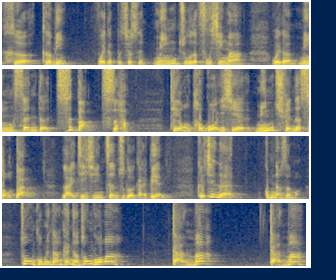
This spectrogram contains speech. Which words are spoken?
何革命？为的不就是民族的复兴吗？为了民生的吃饱吃好，用透过一些民权的手段来进行政治的改变。可现在国民党是什么？中国国民党敢讲中国吗？敢吗？敢吗？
